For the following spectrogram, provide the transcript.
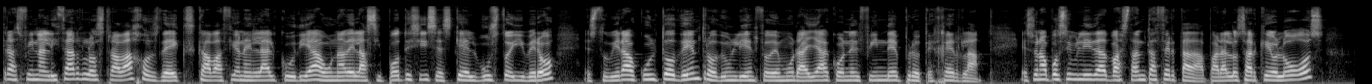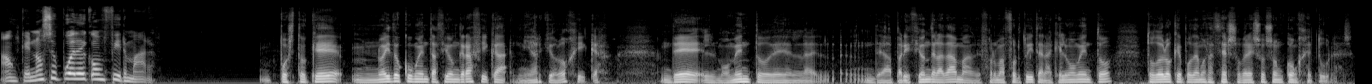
Tras finalizar los trabajos de excavación en la Alcudia, una de las hipótesis es que el busto íbero estuviera oculto dentro de un lienzo de muralla con el fin de protegerla. Es una posibilidad bastante acertada para los arqueólogos, aunque no se puede confirmar. Puesto que no hay documentación gráfica ni arqueológica del momento de la, aparición de la dama de forma fortuita en aquel momento, todo lo que podemos hacer sobre eso son conjeturas.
